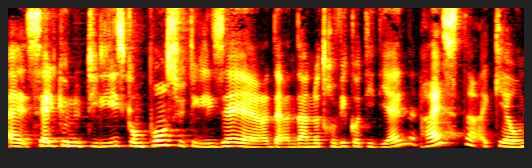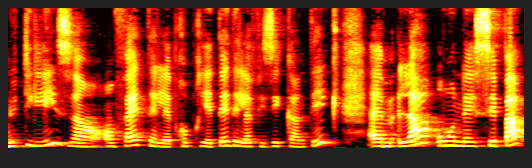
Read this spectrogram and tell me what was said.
euh, celles qu'on utilise, qu'on pense utiliser euh, dans, notre vie quotidienne. Reste qu'on utilise euh, en fait les propriétés de la physique quantique là où on ne sait pas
